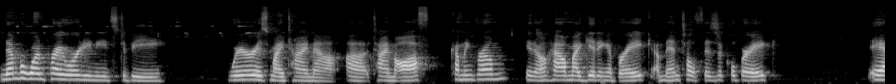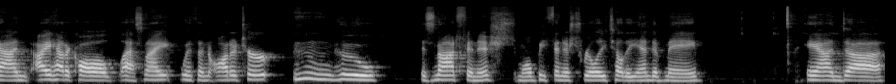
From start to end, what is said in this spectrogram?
number one priority needs to be where is my time out, uh, time off coming from? You know, how am I getting a break, a mental, physical break? And I had a call last night with an auditor who is not finished, won't be finished really till the end of May. And uh,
